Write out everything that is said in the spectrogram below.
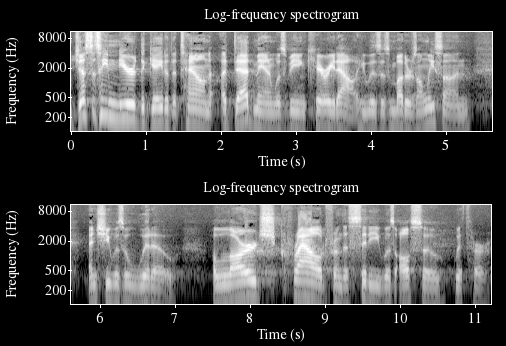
Just as he neared the gate of the town, a dead man was being carried out. He was his mother's only son, and she was a widow. A large crowd from the city was also with her.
